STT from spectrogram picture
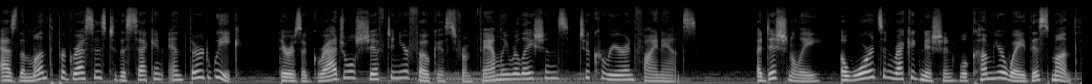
As the month progresses to the second and third week, there is a gradual shift in your focus from family relations to career and finance. Additionally, awards and recognition will come your way this month,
